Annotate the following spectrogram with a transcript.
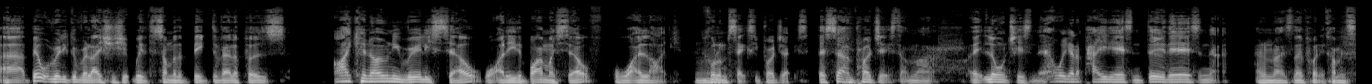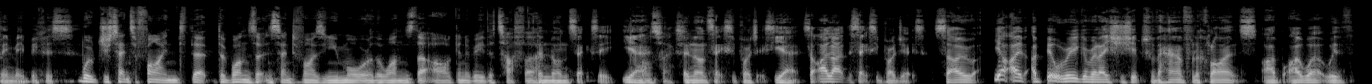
Uh, built a really good relationship with some of the big developers. I can only really sell what I'd either buy myself or what I like. Mm. Call them sexy projects. There's certain projects that I'm like, it launches and oh, we're going to pay this and do this and that. And I'm like, there's no point in coming to see me because We'll just tend to find that the ones that are incentivizing you more are the ones that are going to be the tougher. the non-sexy. Yeah. Non-sexy. The non-sexy projects. Yeah. So I like the sexy projects. So yeah, I, I built really good relationships with a handful of clients. I, I work with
